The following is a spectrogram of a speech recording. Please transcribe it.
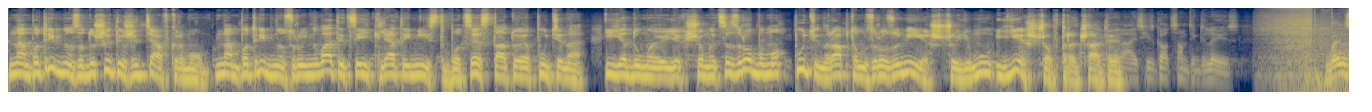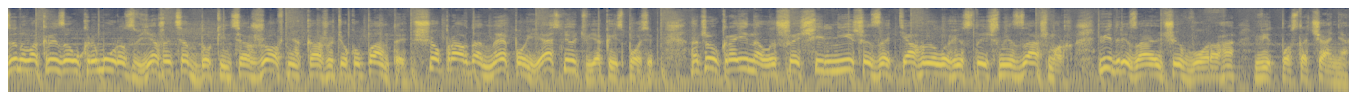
Нам потрібно задушити життя в Криму. Нам потрібно зруйнувати цей клятий міст, бо це статуя Путіна. І я думаю, якщо ми це зробимо, Путін раптом зрозуміє, що йому є що втрачати. Бензинова криза у Криму розв'яжеться до кінця жовтня, кажуть окупанти. Щоправда, не пояснюють в який спосіб. Адже Україна лише щільніше затягує логістичний зашморг, відрізаючи ворога від постачання.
